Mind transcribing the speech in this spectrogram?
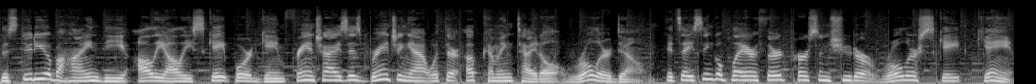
The studio behind the OlliOlli skateboard game franchise is branching out with their upcoming title, Rollerdrome. It's a single player, third person shooter roller skate game.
